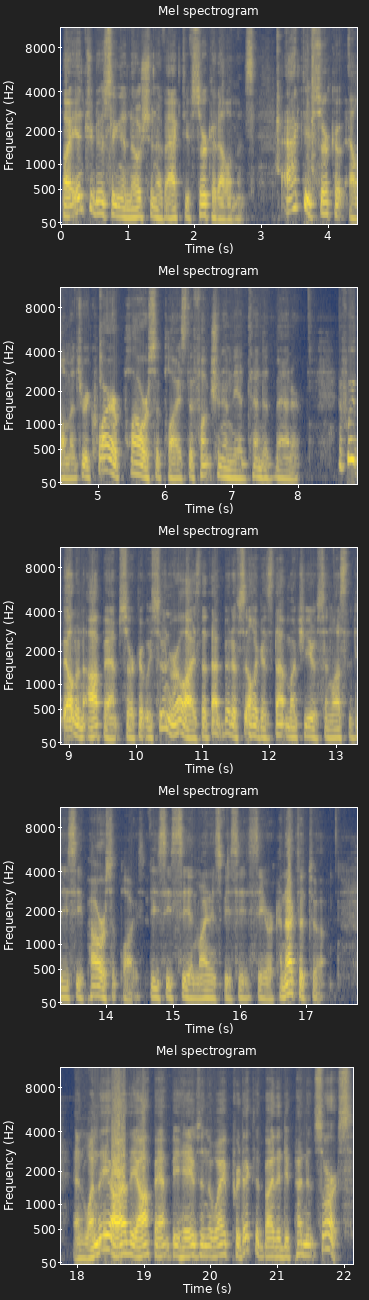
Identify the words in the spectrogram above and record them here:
by introducing the notion of active circuit elements. Active circuit elements require power supplies to function in the intended manner. If we build an op-amp circuit, we soon realize that that bit of silicon is not much use unless the DC power supplies, VCC and minus VCC, are connected to it. And when they are, the op-amp behaves in the way predicted by the dependent source.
